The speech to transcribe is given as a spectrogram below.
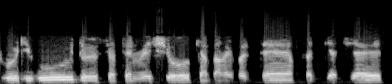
to Hollywood, euh, Certain Ratio, Cabaret Voltaire, Fat Gadget.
